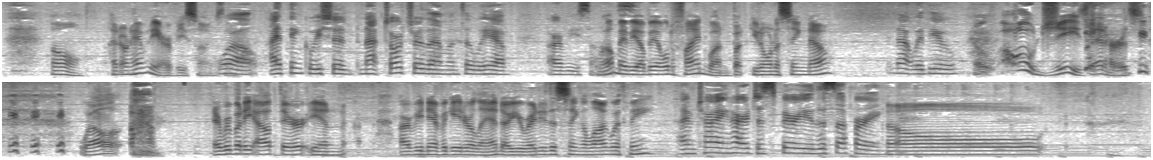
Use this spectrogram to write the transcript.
Oh, I don't have any RV songs. then. well, I think we should not torture them until we have RV songs. well, maybe I'll be able to find one. But you don't want to sing now? not with you. Oh, oh, geez, that hurts. well, everybody out there in RV Navigator Land, are you ready to sing along with me? I'm trying hard to spare you the suffering. Oh,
